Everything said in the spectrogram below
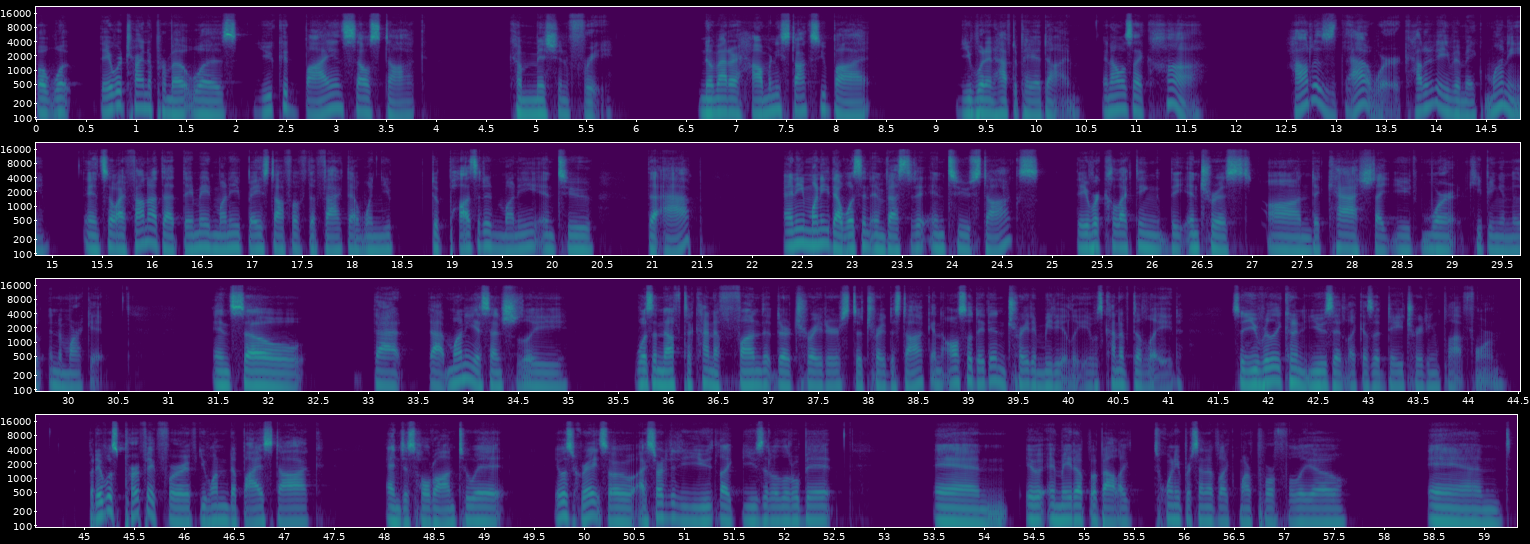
but what they were trying to promote was you could buy and sell stock commission free. No matter how many stocks you bought, you wouldn't have to pay a dime. And I was like, huh, how does that work? How did they even make money? And so I found out that they made money based off of the fact that when you deposited money into the app, any money that wasn't invested into stocks, they were collecting the interest on the cash that you weren't keeping in the in the market. And so that that money essentially was enough to kind of fund their traders to trade the stock and also they didn't trade immediately. It was kind of delayed. So you really couldn't use it like as a day trading platform. But it was perfect for if you wanted to buy stock and just hold on to it. It was great. So I started to use like use it a little bit and it, it made up about like 20% of like my portfolio and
